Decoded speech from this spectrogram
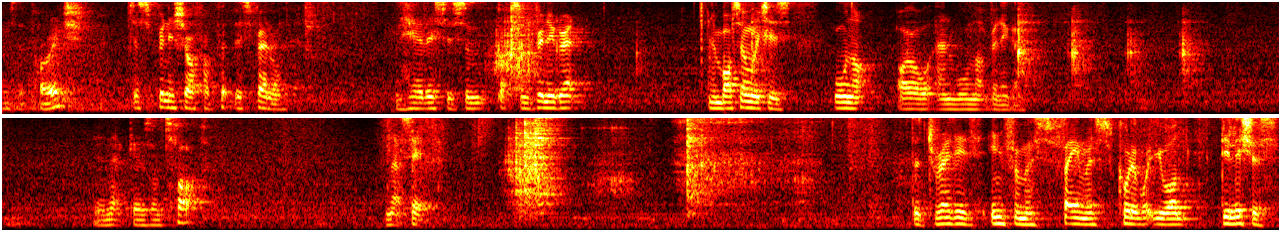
onto the porridge just finish off, I put this fennel. And here this is some, got some vinaigrette in bottom, which is walnut oil and walnut vinegar. And that goes on top. And that's it. The dreaded, infamous, famous, call it what you want, delicious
